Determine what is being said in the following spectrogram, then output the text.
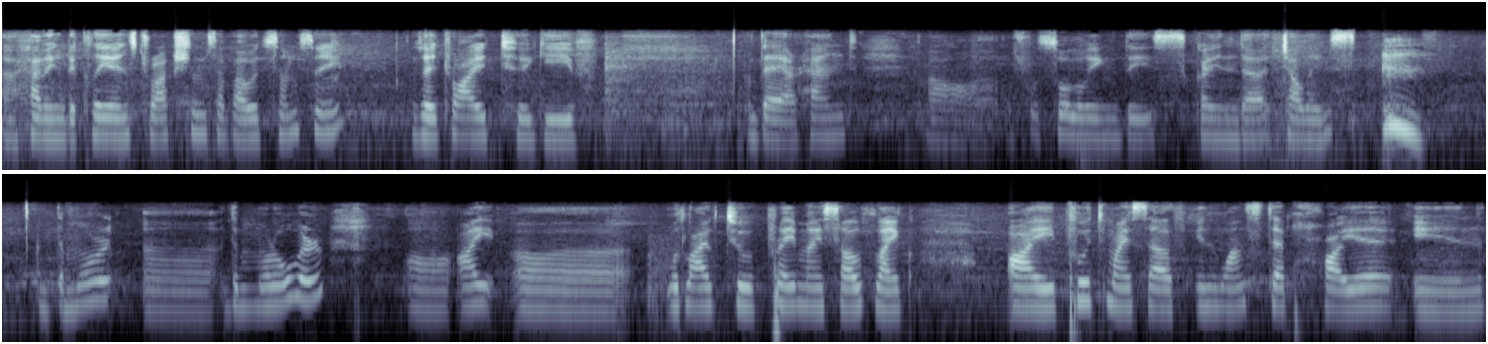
uh, having the clear instructions about something, they try to give their hand uh, for solving this kind of challenge. the more, the moreover, uh, I uh, would like to pray myself like I put myself in one step higher in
